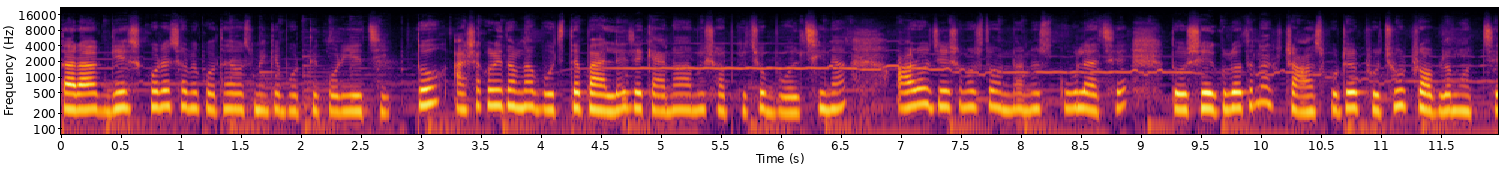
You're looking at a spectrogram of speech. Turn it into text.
তারা গেস করেছ আমি কোথায় অস্মিকে ভর্তি করিয়েছি। তো আশা করি তোমরা বুঝতে পারলে যে কেন আমি সব কিছু বলছি না। আরও যে সমস্ত অন্যান্য স্কুল আছে, তো সেগুলোতে না ট্রান্সপোর্টের প্রচুর প্রবলেম হচ্ছে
